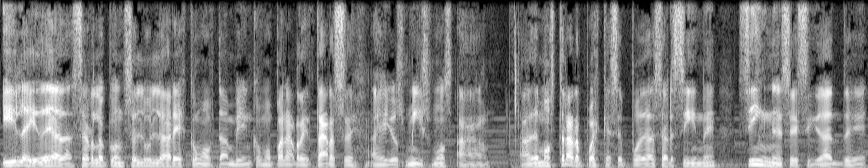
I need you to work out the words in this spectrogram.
Y la idea de hacerlo con celular es como también como para retarse a ellos mismos a, a demostrar pues que se puede hacer cine sin necesidad de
